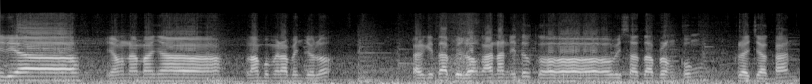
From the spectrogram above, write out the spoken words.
ini dia yang namanya lampu merah benjolo kalau kita belok kanan itu ke wisata Pelengkung Gerajakan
